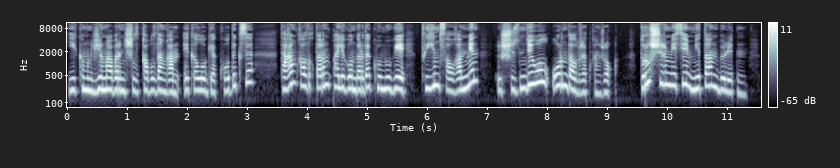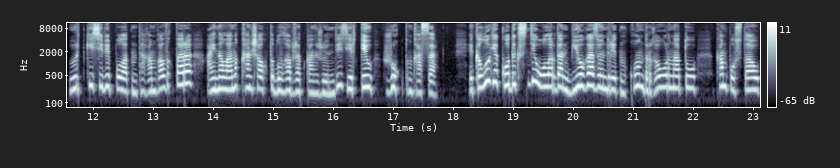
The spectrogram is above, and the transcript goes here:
эки миң жыйырма биринчи жылы кабылданган экология кодекси тагам калдыктарын полигондордо көмүүгө тыйым салган мен іс жүзүндө ол орундалып жаткан жок дурус ширимесе метан бөлөтүн өртке себеп болатын тағам қалдықтары айналаны қаншалықты былғап жатқаны жөнінде зерттеу жоқтың қасы. Экология кодексінде олардан биогаз өндіретін қондырғы орнату компостау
